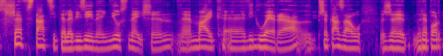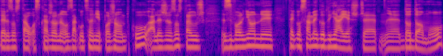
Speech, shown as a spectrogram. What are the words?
szef stacji telewizyjnej News Nation, e, Mike e, Viguera, przekazał, że reporter został oskarżony o zakłócenie porządku, ale że został już zwolniony tego samego dnia jeszcze e, do domu.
